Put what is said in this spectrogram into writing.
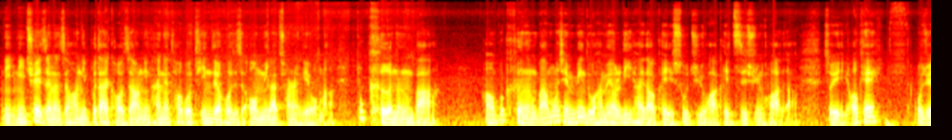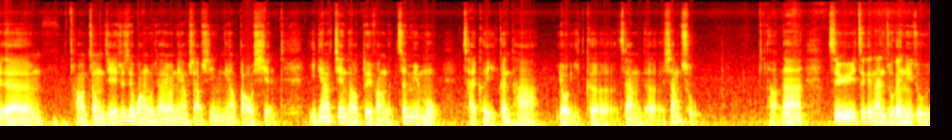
你你确诊了之后你不戴口罩，你还能透过听着或者是欧米来传染给我吗？不可能吧？哦，不可能吧？目前病毒还没有厉害到可以数据化、可以资讯化的，所以 OK，我觉得好总结就是网络交友你要小心，你要保险，一定要见到对方的真面目，才可以跟他有一个这样的相处。好，那至于这个男主跟女主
